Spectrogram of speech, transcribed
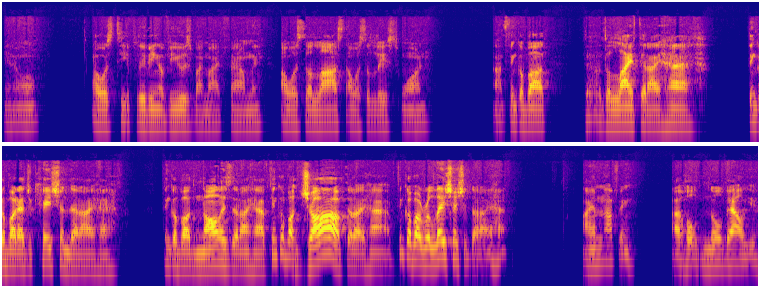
you know, I was deeply being abused by my family. I was the last, I was the least one. Uh, think about the, the life that I had. Think about education that I have. Think about knowledge that I have. Think about job that I have. Think about relationship that I have. I am nothing. I hold no value.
